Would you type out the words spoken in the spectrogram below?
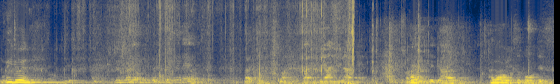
What are you doing? Just right on with the fingernail. Right, come on, come on. Right, I'm behind you now, mate. I'm behind you, guys. I All it. support is,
